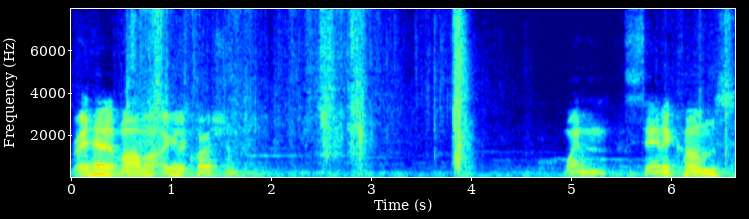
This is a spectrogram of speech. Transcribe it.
Redheaded mama, I got a question. When Santa comes,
